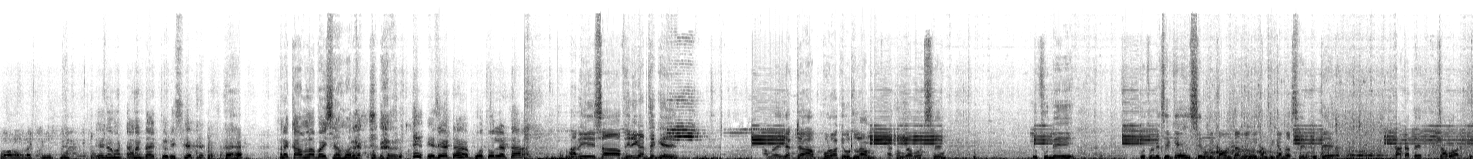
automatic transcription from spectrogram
গরম যে আমার টানার দায়িত্ব দিছে হ্যাঁ মানে কামলা পাইছে আমার এক প্রকার। এই যে এটা বোতল এটা। আর এই সা- ফেরিঘাট থেকে আমরা এই যে একটা বোরাকে উঠলাম এখন যাব হচ্ছে উথুলি উথুলি থেকে সেলফি কাউন্টার ওইখান থেকে আমরা সেলফিতে ঢাকাতে যাব আর কি।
